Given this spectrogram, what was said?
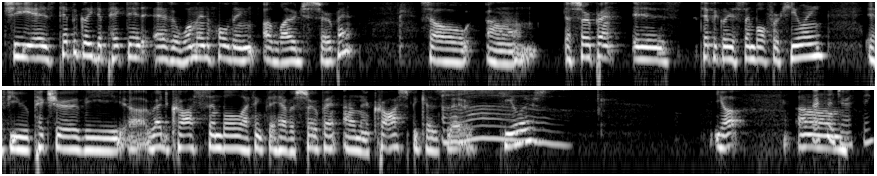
she is typically depicted as a woman holding a large serpent. So, um, a serpent is typically a symbol for healing. If you picture the uh, Red Cross symbol, I think they have a serpent on their cross because they're healers. Yup. That's Um, interesting.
